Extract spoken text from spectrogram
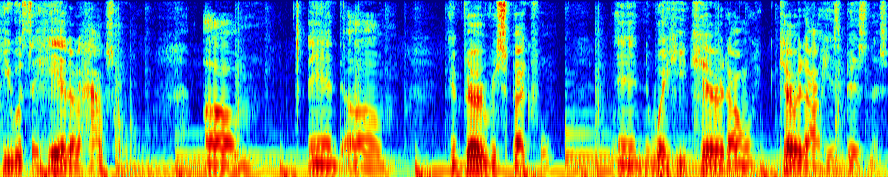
He was the head of the household. Um, and um, and very respectful and the way he carried on carried out his business.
